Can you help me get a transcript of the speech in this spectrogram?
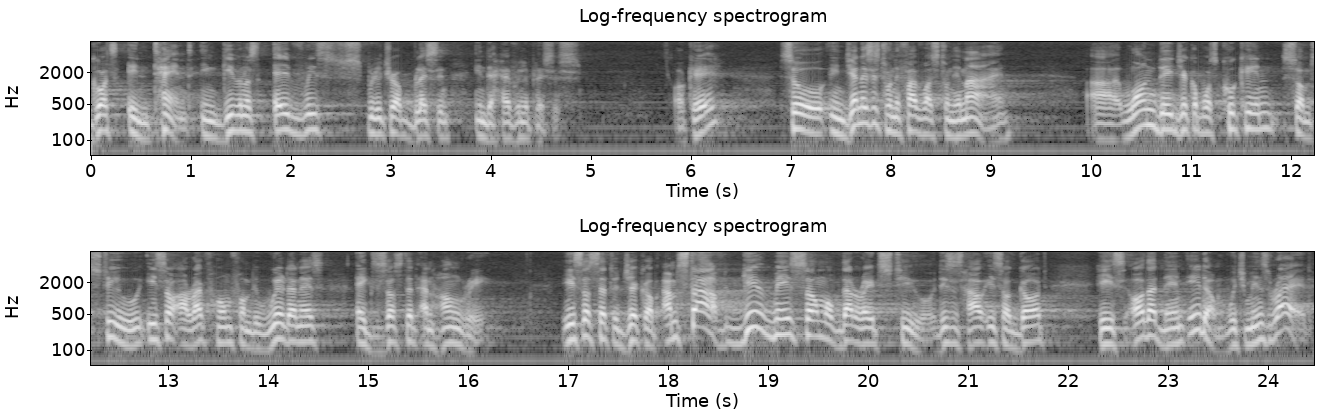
God's intent in giving us every spiritual blessing in the heavenly places. Okay? So in Genesis 25, verse 29, uh, one day Jacob was cooking some stew. Esau arrived home from the wilderness, exhausted and hungry. Esau said to Jacob, I'm starved. Give me some of that red stew. This is how Esau got his other name, Edom, which means red.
